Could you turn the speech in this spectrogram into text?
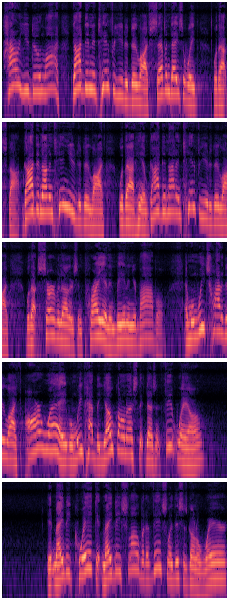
How are you doing life? God didn't intend for you to do life seven days a week without stop. God did not intend you to do life without Him. God did not intend for you to do life without serving others and praying and being in your Bible. And when we try to do life our way, when we've had the yoke on us that doesn't fit well, it may be quick, it may be slow, but eventually this is going to wear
